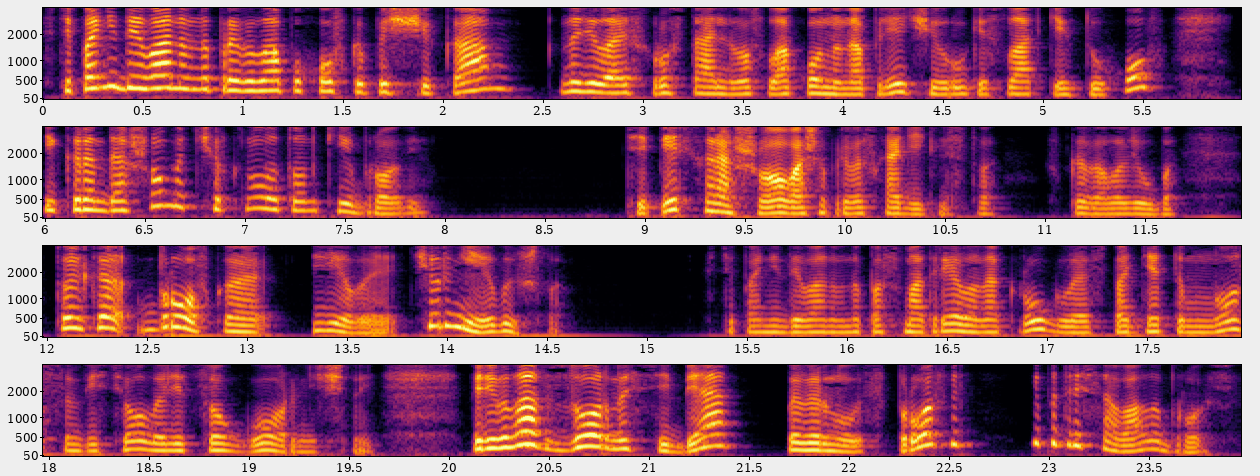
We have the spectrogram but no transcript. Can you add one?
Степанида Ивановна провела пуховкой по щекам, надела из хрустального флакона на плечи и руки сладких духов и карандашом отчеркнула тонкие брови. Теперь хорошо, ваше превосходительство, сказала Люба. Только бровка левая чернее вышла. Степанида Ивановна посмотрела на круглое с поднятым носом веселое лицо горничной, перевела взор на себя, повернулась в профиль и подрисовала бровь.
